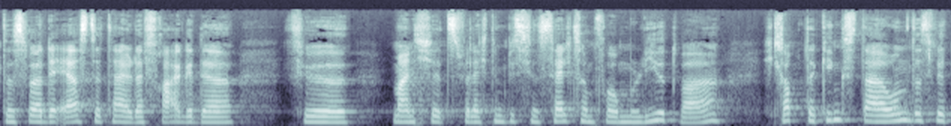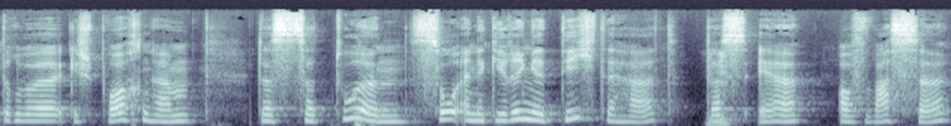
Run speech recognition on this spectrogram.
Das war der erste Teil der Frage, der für manche jetzt vielleicht ein bisschen seltsam formuliert war. Ich glaube, da ging es darum, dass wir darüber gesprochen haben, dass Saturn so eine geringe Dichte hat, dass mhm. er auf Wasser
